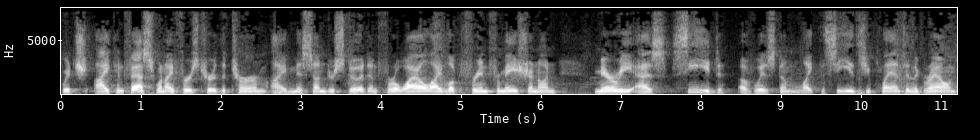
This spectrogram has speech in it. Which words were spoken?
which I confess when I first heard the term, I misunderstood, and for a while I looked for information on Mary as seed of wisdom, like the seeds you plant in the ground,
